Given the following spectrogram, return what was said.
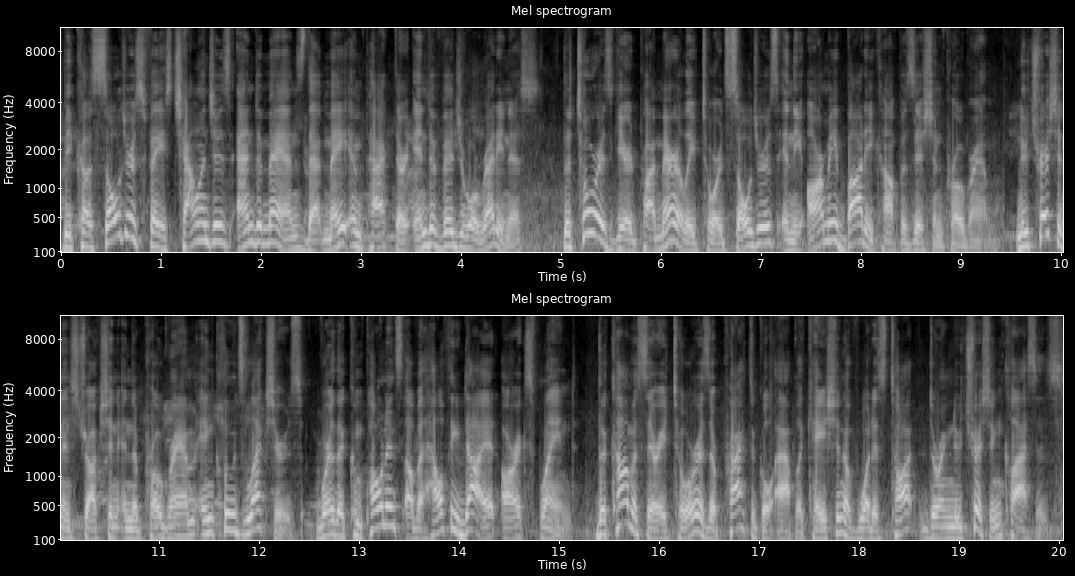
Because soldiers face challenges and demands that may impact their individual readiness, the tour is geared primarily towards soldiers in the Army Body Composition Program. Nutrition instruction in the program includes lectures where the components of a healthy diet are explained. The commissary tour is a practical application of what is taught during nutrition classes.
